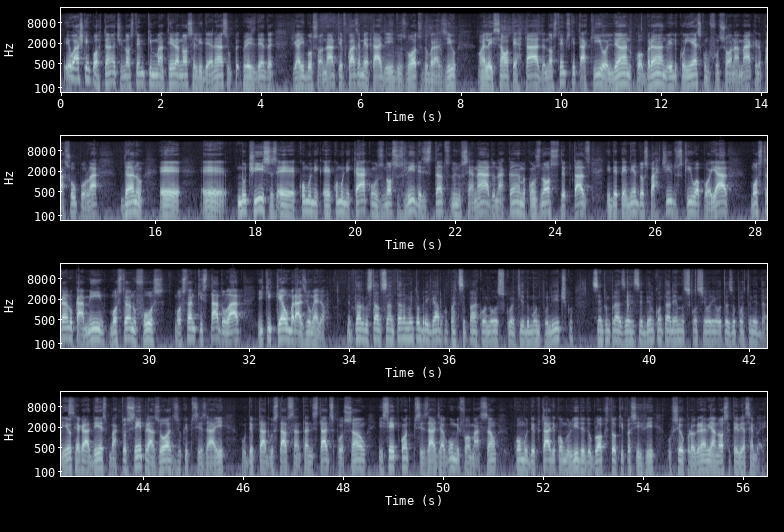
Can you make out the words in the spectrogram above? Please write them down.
Eu acho que é importante, nós temos que manter a nossa liderança. O presidente Jair Bolsonaro teve quase a metade aí dos votos do Brasil, uma eleição apertada. Nós temos que estar aqui olhando, cobrando. Ele conhece como funciona a máquina, passou por lá, dando. É, é, notícias, é, comuni é, comunicar com os nossos líderes, tanto no Senado, na Câmara, com os nossos deputados, independente dos partidos que o apoiaram, mostrando o caminho, mostrando força, mostrando que está do lado e que quer um Brasil melhor. Deputado Gustavo Santana, muito obrigado por participar conosco aqui do Mundo Político. Sempre um prazer recebê-lo. Contaremos com o senhor em outras oportunidades. Eu que agradeço, Marco. Estou sempre às ordens, o que precisar aí o deputado Gustavo Santana está à disposição e sempre quando precisar de alguma informação, como deputado e como líder do bloco, estou aqui para servir o seu programa e a nossa TV Assembleia.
